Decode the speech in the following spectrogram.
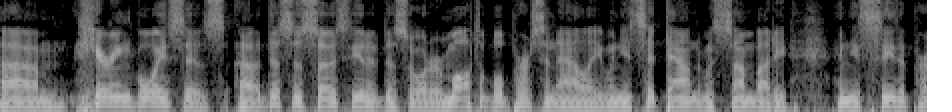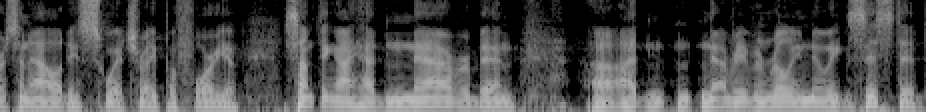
um, hearing voices, uh, dissociative disorder, multiple personality. When you sit down with somebody and you see the personality switch right before you, something I had never been, uh, I n- never even really knew existed.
